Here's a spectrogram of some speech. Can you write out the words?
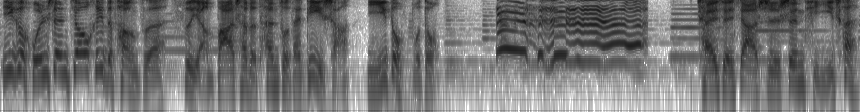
一个浑身焦黑的胖子四仰八叉地瘫坐在地上，一动不动。柴犬下士身体一颤，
